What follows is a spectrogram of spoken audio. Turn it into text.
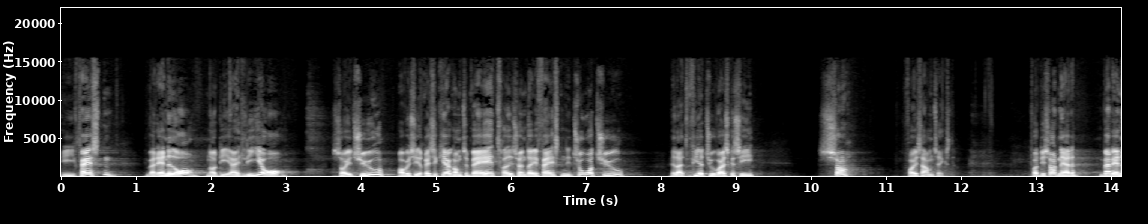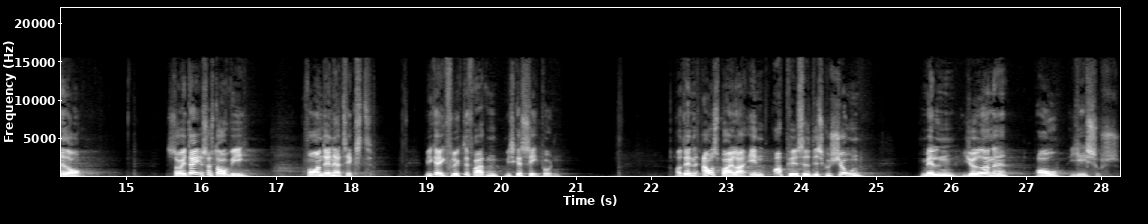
i fasten, hvert andet år, når de er et lige år, så i 20, og hvis I risikerer at komme tilbage tredje søndag i fasten i 22, eller 24, hvad jeg skal sige, så får I samme tekst. Fordi sådan er det hvert andet år. Så i dag så står vi foran den her tekst. Vi kan ikke flygte fra den, vi skal se på den. Og den afspejler en ophidset diskussion mellem jøderne og Jesus.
